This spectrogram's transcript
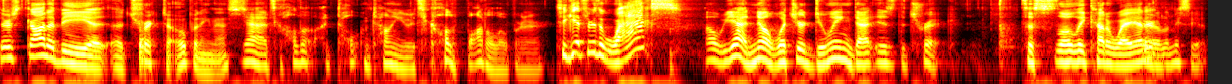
There's got to be a, a trick to opening this. Yeah, it's called a, I told, I'm telling you, it's called a bottle opener. To get through the wax? Oh yeah, no, what you're doing, that is the trick. To slowly cut away at Here, it? let me see it.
